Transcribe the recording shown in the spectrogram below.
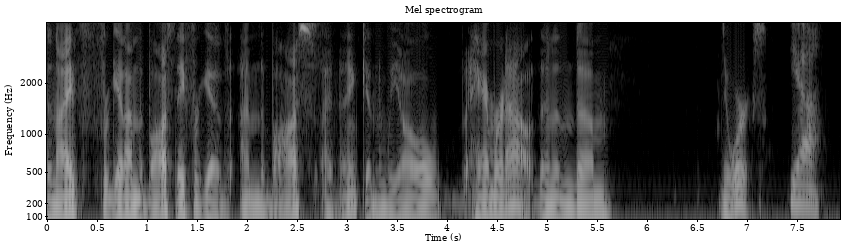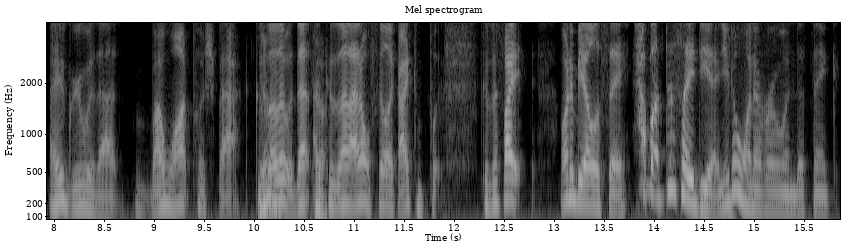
And I forget I'm the boss; they forget I'm the boss. I think, and we all hammer it out, and, and um, it works. Yeah, I agree with that. I want pushback because Yeah, then yeah. because then I don't feel like I can put because if I I want to be able to say how about this idea and you don't want everyone to think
